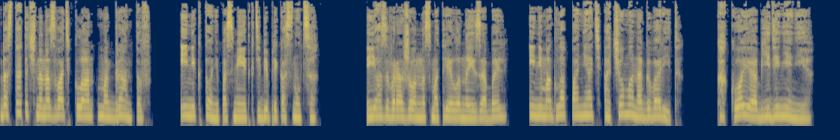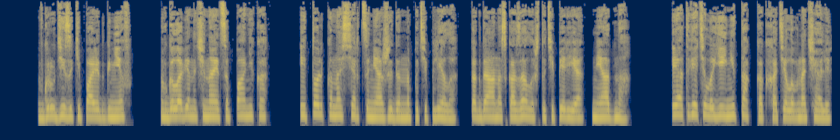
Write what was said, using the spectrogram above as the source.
достаточно назвать клан Макгрантов, и никто не посмеет к тебе прикоснуться. Я завороженно смотрела на Изабель и не могла понять, о чем она говорит. Какое объединение? В груди закипает гнев, в голове начинается паника, и только на сердце неожиданно потеплело когда она сказала, что теперь я не одна. И ответила ей не так, как хотела вначале,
